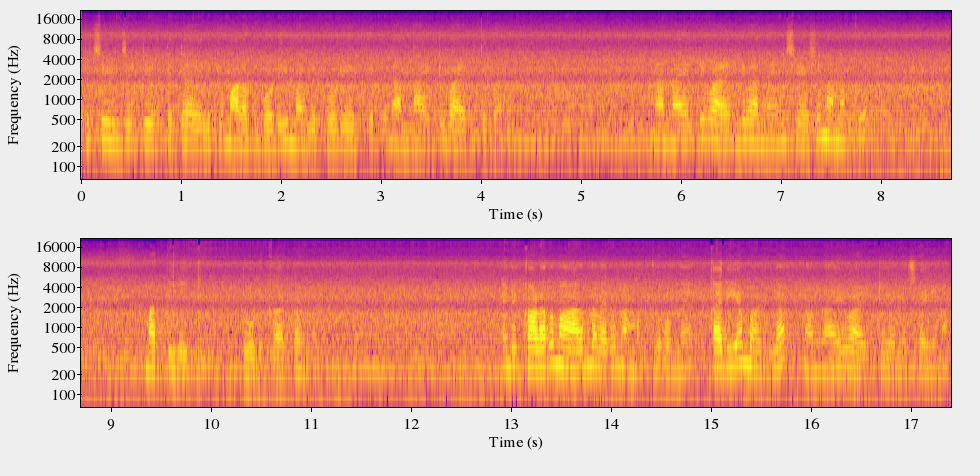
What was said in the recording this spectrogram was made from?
ഒരു ചീഞ്ചട്ടി എടുത്തിട്ട് അതിലേക്ക് മുളക് പൊടി മല്ലിപ്പൊടി എടുത്തിട്ട് നന്നായിട്ട് വഴറ്റുക. നന്നായിട്ട് വഴണ്ടി വന്നതിന് ശേഷം നമുക്ക് മത്തിയിലേക്ക് ഇട്ട് കൊടുക്കാം കേട്ടോ അതിന്റെ കളർ മാറുന്ന വരെ നമുക്ക് ഒന്ന് കരിയാൻ പാടില്ല. നന്നായി വഴറ്റുക തന്നെ ചെയ്യണം.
